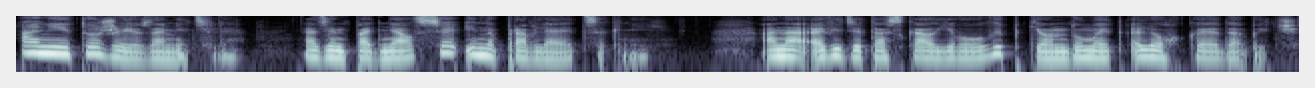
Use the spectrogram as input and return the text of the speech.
Они тоже ее заметили. Один поднялся и направляется к ней. Она видит оскал его улыбки, он думает «легкая добыча».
